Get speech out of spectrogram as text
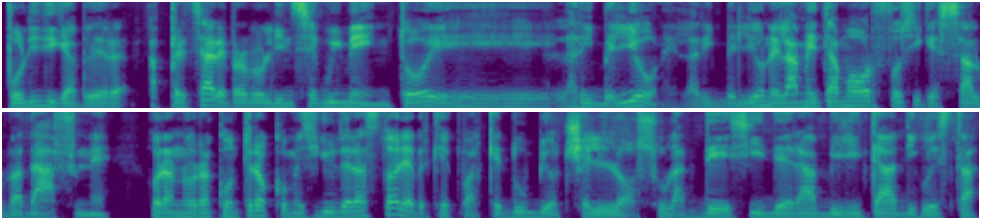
politica per apprezzare proprio l'inseguimento e la ribellione, la ribellione, la metamorfosi che salva Daphne. Ora non racconterò come si chiude la storia perché qualche dubbio ce l'ho sulla desiderabilità di questa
